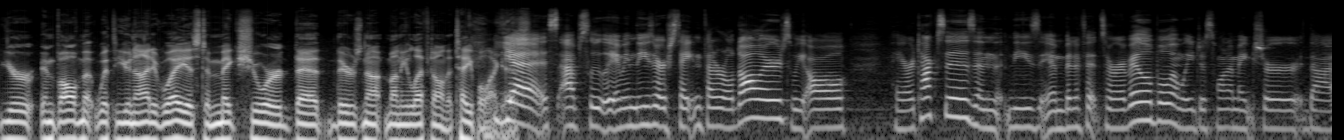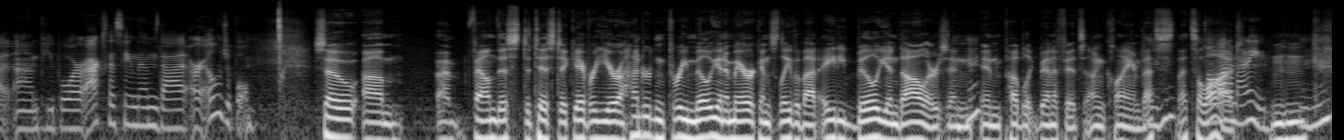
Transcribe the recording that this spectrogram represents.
your involvement with the United Way is to make sure that there's not money left on the table, I guess. Yes, absolutely. I mean, these are state and federal dollars. We all pay our taxes, and these um, benefits are available, and we just want to make sure that um, people are accessing them that are eligible. So, um, I found this statistic every year 103 million Americans leave about 80 billion dollars in, Mhm. in public benefits unclaimed. That's Mhm. that's a It's a lot. lot of money. Mhm. Mhm.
